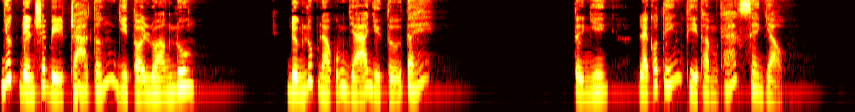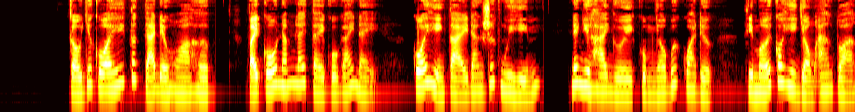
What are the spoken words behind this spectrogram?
nhất định sẽ bị tra tấn vì tội loạn luôn. Đừng lúc nào cũng giả như tử tế. Tự nhiên, lại có tiếng thì thầm khác xen vào. Cậu với cô ấy tất cả đều hòa hợp, phải cố nắm lấy tay cô gái này. Cô ấy hiện tại đang rất nguy hiểm. Nếu như hai người cùng nhau bước qua được, thì mới có hy vọng an toàn.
